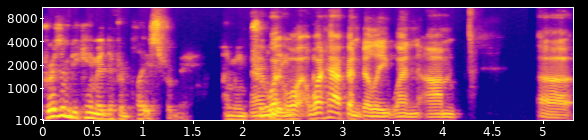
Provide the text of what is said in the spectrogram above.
prison became a different place for me i mean truly, what, what, happened billy when um uh,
